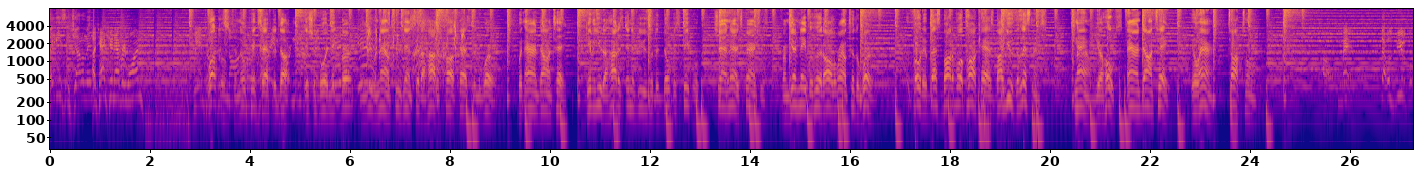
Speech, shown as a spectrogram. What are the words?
Ladies and gentlemen, Attention, everyone. Welcome to No Picks After Dark. It's your boy Nick Burr, and you are now tuned in to the hottest podcast in the world with Aaron Dante, giving you the hottest interviews with the dopest people, sharing their experiences from your neighborhood all around to the world. Voted Best Baltimore Podcast by you, the listeners. Now, your host, Aaron Dante. Yo, Aaron, talk to him. Oh, man. That was beautiful.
